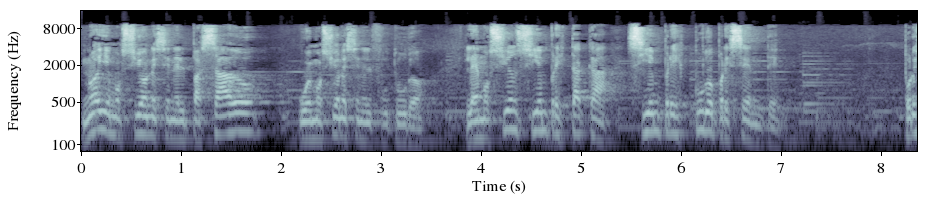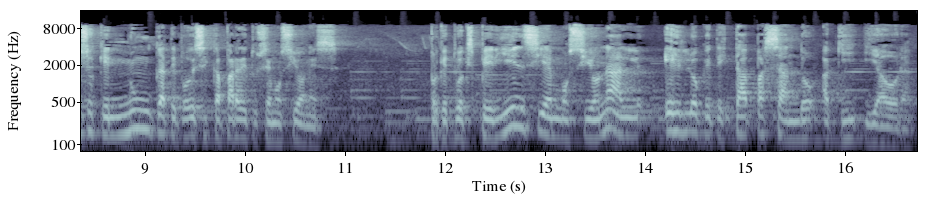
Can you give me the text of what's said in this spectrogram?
No hay emociones en el pasado o emociones en el futuro. La emoción siempre está acá, siempre es puro presente. Por eso es que nunca te podés escapar de tus emociones porque tu experiencia emocional es lo que te está pasando aquí y ahora.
